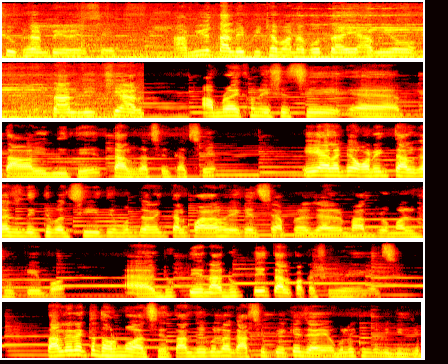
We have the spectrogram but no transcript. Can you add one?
সুঘ্রাণ বের হয়েছে। আমিও তালের পিঠা বানাবো, তাই আমিও তাল নিচ্ছি আর আমরা এখন এসেছি তাল নিতে, তাল গাছের কাছে। এই এলাকায় অনেক তাল গাছ দেখতে পাচ্ছি, ইতিমধ্যে অনেক তাল পাড়া হয়ে গেছে। আপনারা যারা ভাদ্র মাস ঢুকে ঢুকতে না ঢুকতেই তাল পাকা শুরু হয়ে গেছে। তালের একটা ধর্ম আছে, তাল যেগুলো গাছে পেকে যায়, ওগুলো কিন্তু নিজে নিজে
